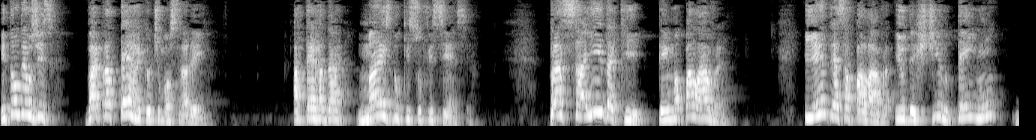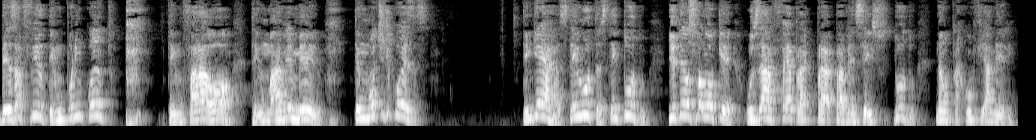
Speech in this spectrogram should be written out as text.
Então Deus diz: Vai para a terra que eu te mostrarei. A terra dá mais do que suficiência. Para sair daqui tem uma palavra. E entre essa palavra e o destino tem um desafio, tem um por enquanto. Tem um faraó, tem um mar vermelho, tem um monte de coisas. Tem guerras, tem lutas, tem tudo. E Deus falou o quê? Usar a fé para vencer isso tudo? Não, para confiar nele.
